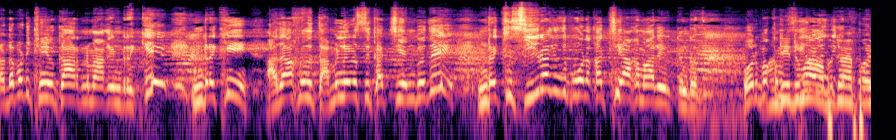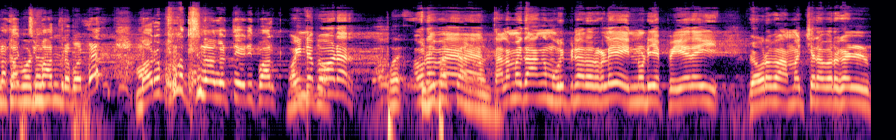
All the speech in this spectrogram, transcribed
நடவடிக்கைகள் காரணமாக இன்றைக்கு இன்றைக்கு அதாவது தமிழரசு கட்சி என்பது இன்றைக்கு சீரழிந்து போன கட்சியாக மாறி இருக்கின்றது ஒரு பக்கம் மந்திரித்துமா, சீரழிந்து அப்போ போன point கட்சி போட- மாத்திரமல்ல மறுபுறத்தில் நாங்கள் தேடி பார்க்க பாயிண்ட் போர்டர் போ- இடிபக்க அனுமதி. தலைமை தாங்கும் உறுப்பினர் அவர்களே என்னுடைய பெயரை கௌரவ அமைச்சர் அவர்கள்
